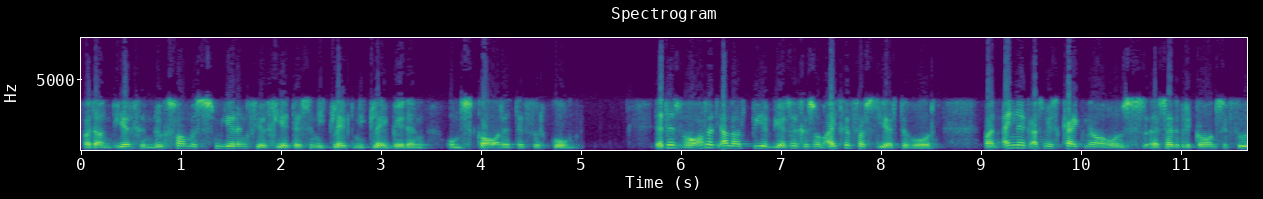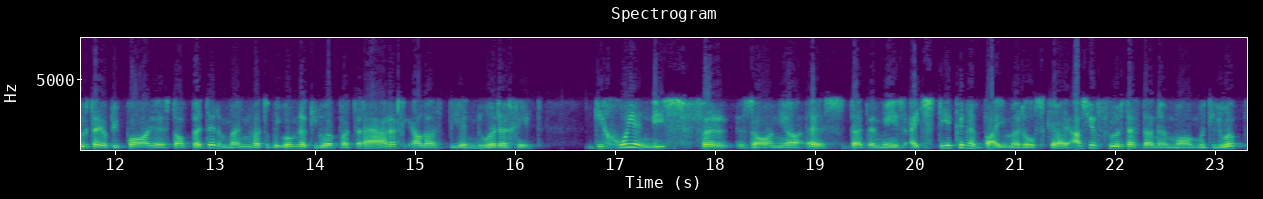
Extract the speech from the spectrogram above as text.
wat dan weer genoegsame smering vir jou gee tussen die klep en die klepbedding om skade te voorkom. Dit is waar dat LRP besig is om uitgefaseer te word, want eintlik as mens kyk na ons eh, Suid-Afrikaanse voertuie op die paaie, is daar bitter min wat op die oomblik loop wat regtig LRP nodig het. Die goeie nuus vir Zania is dat 'n mens uitstekende bymiddels kry. As jou voertuig dan nou maar moet loop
